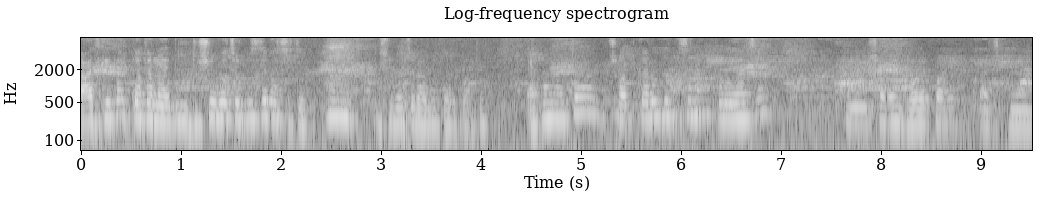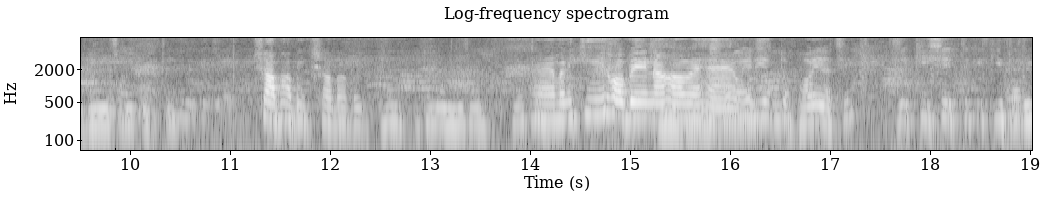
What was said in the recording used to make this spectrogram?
আজকেকার কথা নয় দুশো বছর বুঝতে পারছ তো? দুশো বছর আগেকার কথা। এখন তো সৎকারও হচ্ছে না পড়ে আছে। সবাই ভয় পায় কাজ ভেঙে চুরি করতে। স্বাভাবিক স্বাভাবিক। হ্যাঁ এটা মন্দিরে হ্যাঁ মানে কি হবে না হবে হ্যাঁ সবারই একটা ভয় আছে যে কিসের থেকে কি হবে।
